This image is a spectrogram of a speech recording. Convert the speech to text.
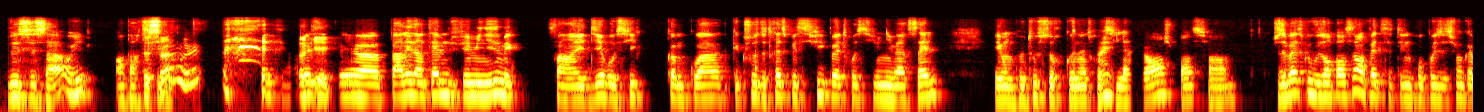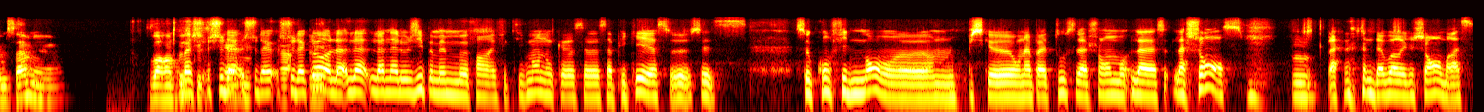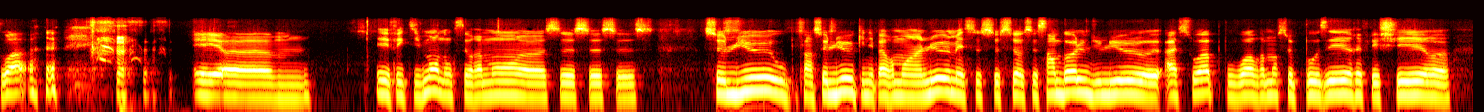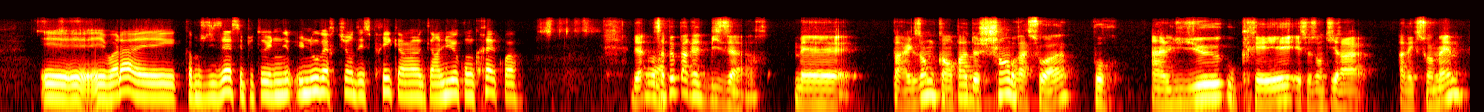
C'est ça, oui, en partie. C'est ça, oui. okay. parler d'un thème du féminisme et, et dire aussi comme quoi quelque chose de très spécifique peut être aussi universel et on peut tous se reconnaître aussi là-dedans, je pense. Je sais pas ce que vous en pensez. En fait, c'était une proposition comme ça, mais euh, voir un peu. Bah, ce que je, suis je suis d'accord. L'analogie peut même, enfin, effectivement, donc euh, s'appliquer à ce, ce, ce confinement, euh, puisque on n'a pas tous la chambre, la, la chance mm. d'avoir une chambre à soi. et, euh, et, effectivement, donc c'est vraiment euh, ce, ce, ce ce lieu, ou, enfin ce lieu qui n'est pas vraiment un lieu, mais ce, ce, ce, symbole du lieu à soi pour pouvoir vraiment se poser, réfléchir. Et, et voilà, et comme je disais, c'est plutôt une, une ouverture d'esprit qu'un qu lieu concret. Quoi. Bien, voilà. Ça peut paraître bizarre, mais par exemple, quand on parle de chambre à soi, pour un lieu où créer et se sentir à, avec soi-même,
